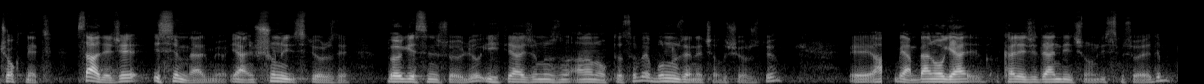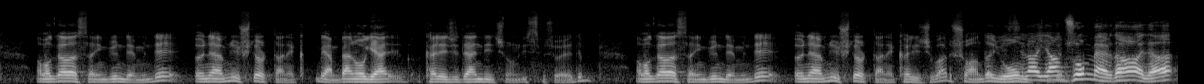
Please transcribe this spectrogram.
Çok net. Sadece isim vermiyor. Yani şunu istiyoruz diye. Bölgesini söylüyor. ihtiyacımızın ana noktası ve bunun üzerine çalışıyoruz diyor. Ee, yani ben o gel, kaleci dendiği için onun ismi söyledim. Ama Galatasaray'ın gündeminde önemli 3-4 tane. Yani ben o gel, kaleci dendiği için onun ismi söyledim. Ama Galatasaray'ın gündeminde önemli 3-4 tane kaleci var. Şu anda yoğun. Mesela Jan Sommer de hala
